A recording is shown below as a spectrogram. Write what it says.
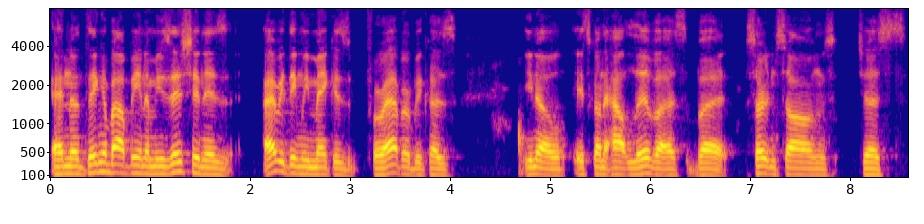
And the thing about being a musician is everything we make is forever because, you know, it's going to outlive us. But certain songs just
